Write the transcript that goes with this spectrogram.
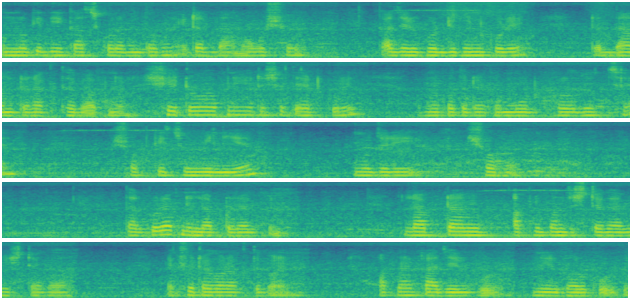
অন্যকে দিয়ে কাজ করাবেন, তখন এটার দাম অবশ্যই কাজের উপর ডিপেন্ড করে এটার দামটা রাখতে হবে আপনার। সেটাও আপনি এটার সাথে অ্যাড করে আপনার কত টাকা মোট খরচ হচ্ছে সব কিছু মিলিয়ে মজুরি সহ। তারপরে আপনি লাভটা রাখবেন। লাভটা আমি, আপনি পঞ্চাশ টাকা, বিশ টাকা, একশো টাকা রাখতে পারেন। আপনার কাজের উপর নির্ভর করবে।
